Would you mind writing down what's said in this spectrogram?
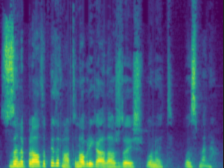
Susana Peralta, Pedro Norton, obrigada aos dois. Boa noite. Boa semana.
